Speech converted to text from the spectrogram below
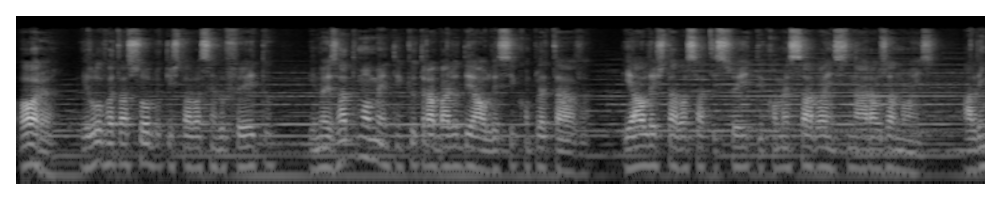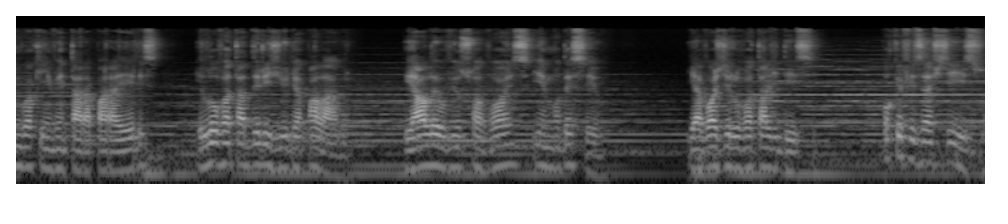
Ora, Ilúvatar soube o que estava sendo feito, e no exato momento em que o trabalho de Aule se completava, e Aule estava satisfeito e começava a ensinar aos anões a língua que inventara para eles, Ilúvatar dirigiu-lhe a palavra, e Aule ouviu sua voz e emudeceu. E a voz de Ilúvatar lhe disse: por que fizeste isso?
